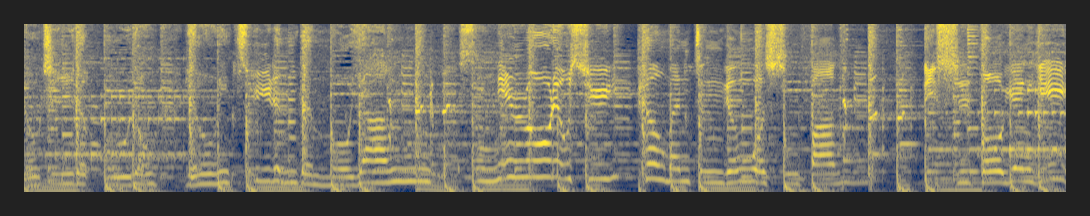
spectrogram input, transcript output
幼稚的舞动有你醉人的模样，满整个我心房，你是否愿意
